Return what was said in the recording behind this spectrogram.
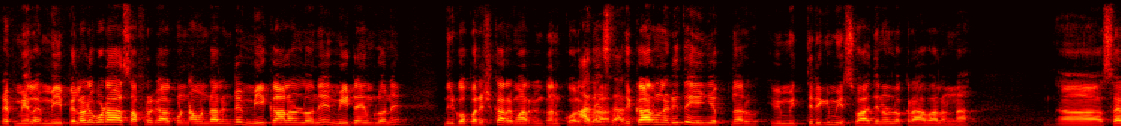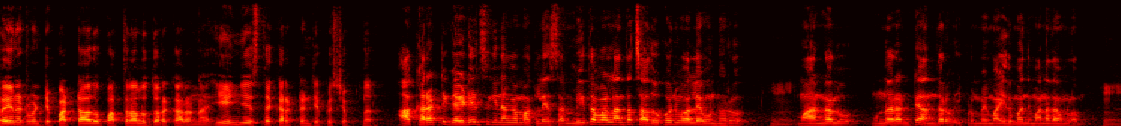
రేపు మీ మీ పిల్లలు కూడా సఫర్ కాకుండా ఉండాలంటే మీ కాలంలోనే మీ టైంలోనే దీనికి ఒక పరిష్కార మార్గం కనుక్కోవాలి కదా. అధికారులను అడిగితే ఏం చెప్తున్నారు? ఇవి మీ తిరిగి మీ స్వాధీనంలోకి రావాలన్నా సరైనటువంటి పట్టాలు పత్రాలు దొరకాలన్నా ఏం చేస్తే కరెక్ట్ అని చెప్పేసి చెప్తున్నారు? ఆ కరెక్ట్ గైడెన్స్ గినంగా మాకు లేదు సార్. మిగతా వాళ్ళంతా చదువుకొని వాళ్ళే ఉన్నారు. మా అన్నలు ఉన్నారంటే అందరూ ఇప్పుడు మేము ఐదు మంది మనదమ్ములం. Hmm.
